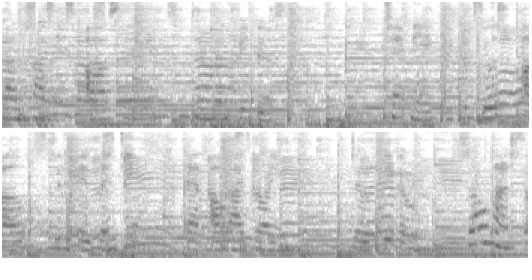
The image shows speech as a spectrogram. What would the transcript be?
one consists of seven human figures. Technique used are silhouette painting and outline drawing. The figure so much so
